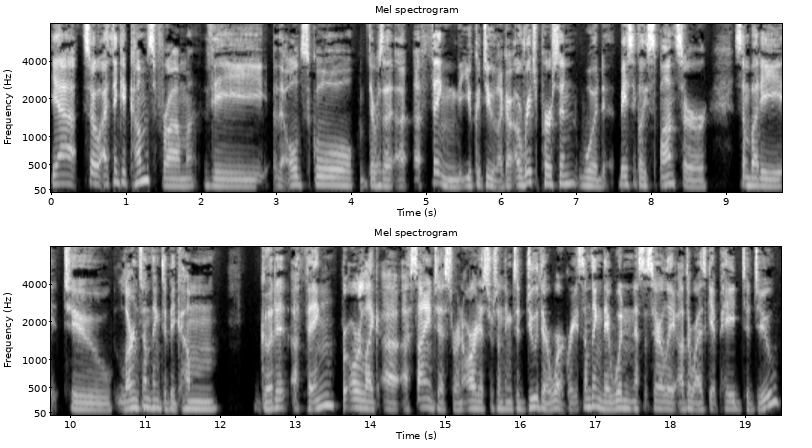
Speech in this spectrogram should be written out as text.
Yeah, so I think it comes from the the old school. There was a, a, thing that you could do, like a, a rich person would basically sponsor somebody to learn something to become good at a thing, or, or like a, a scientist or an artist or something to do their work, right? Something they wouldn't necessarily otherwise get paid to do.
